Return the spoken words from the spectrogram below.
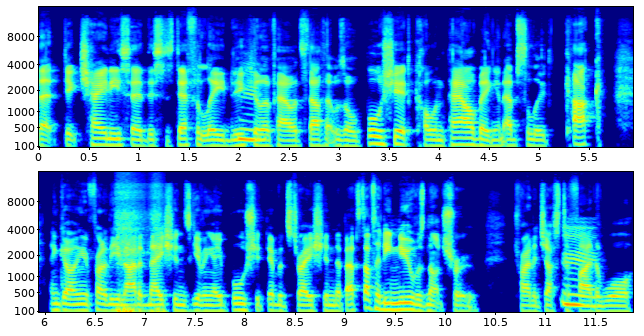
that Dick Cheney said this is definitely nuclear powered stuff. That was all bullshit. Colin Powell being an absolute cuck and going in front of the United Nations, giving a bullshit demonstration about stuff that he knew was not true, trying to justify Mm. the war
